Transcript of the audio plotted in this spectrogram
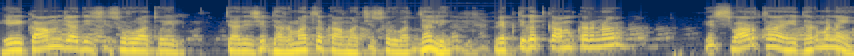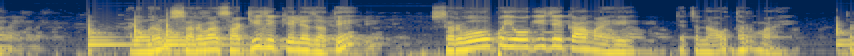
हे काम ज्या दिवशी सुरुवात होईल त्या दिवशी धर्माचं कामाची सुरुवात झाली. व्यक्तिगत काम करणं हे स्वार्थ आहे धर्म नाही. आणि म्हणून सर्वासाठी जे केले जाते सर्वोपयोगी जे काम आहे त्याचं नाव धर्म आहे. तर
